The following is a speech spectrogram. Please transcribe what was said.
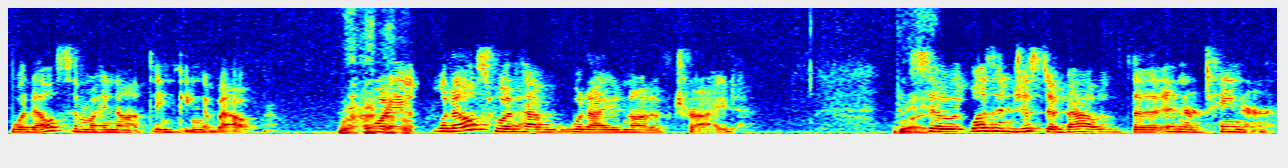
what else am I not thinking about? Right. What, what else would have would I not have tried? Right. So it wasn't just about the entertainer.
